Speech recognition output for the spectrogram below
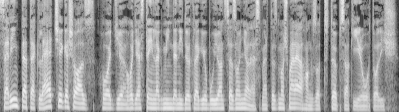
Szerintetek lehetséges az, hogy, hogy ez tényleg minden idők legjobb újonc szezonja lesz? Mert ez most már elhangzott több szakírótól is.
